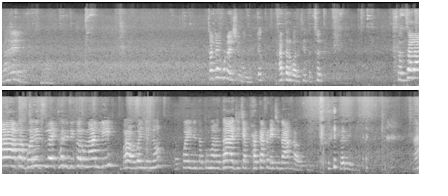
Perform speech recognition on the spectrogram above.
भारी आहे ना? चटई कुठे शिवणी हातर बरं तिथं चल. तर चला आता बरीच लय खरेदी करून आणली भाऊ बहिणीनं. तर पहिली तर तुम्हाला दाजीच्या फटाकड्याची दाखवते. खरेदी. हा?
